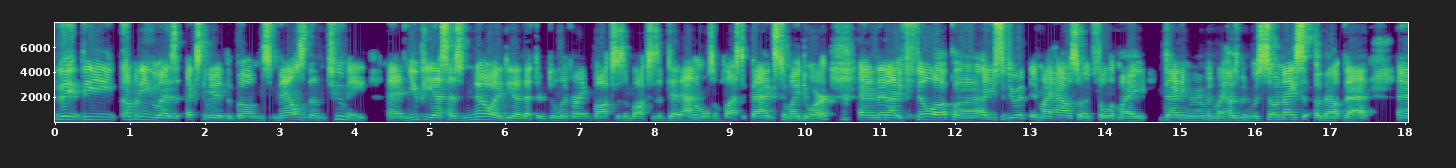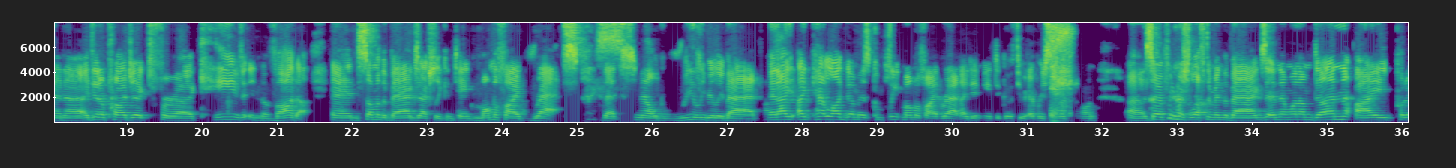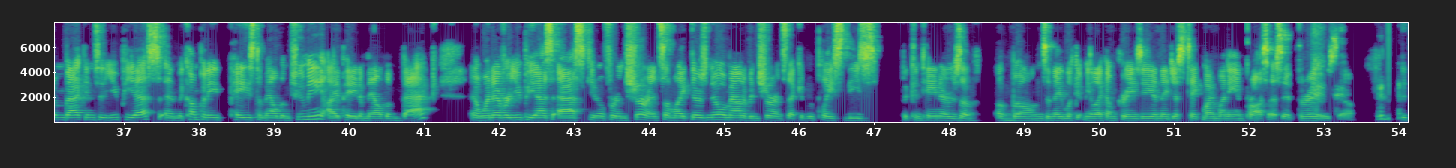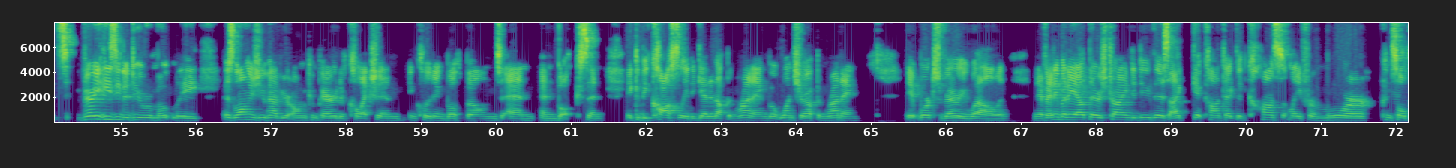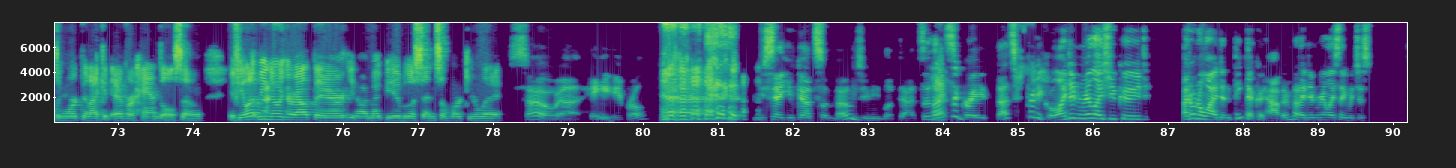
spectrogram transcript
the the company who has excavated the bones mails them to me, and UPS has no idea that they're delivering boxes and boxes of dead animals in plastic bags to my door. And then I fill up. Uh, I used to do it in my house, so I'd fill up my dining room, and my husband was so nice about that. And uh, I did a project for a cave in Nevada, and some of the bags actually contained mummified rats Nice. that smelled really, really bad. And I, I cataloged them as complete mummified rat. I didn't need to go through every single one. Uh, so I pretty much left them in the bags. And then when I'm done, I put them back into UPS and the company pays to mail them to me. I pay to mail them back. And whenever UPS asks, you know, for insurance, I'm like, there's no amount of insurance that could replace these, the containers of, of bones. And they look at me like I'm crazy and they just take my money and process it through. So it's very easy to do remotely as long as you have your own comparative collection, including both bones and, and books. And it can be costly to get it up and running, but once you're up and running, it works very well. And, and if anybody out there is trying to do this, I get contacted constantly for more consulting work than I could ever handle. So if you let me know you're out there, you know, I might be able to send some work your way. So, uh, hey, April. you say you've got some bones you need looked at. So that's a great, that's pretty cool. I didn't realize you could, I don't know why I didn't think that could happen, but I didn't realize they would just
